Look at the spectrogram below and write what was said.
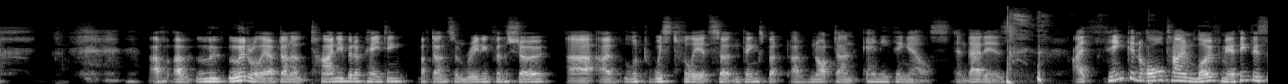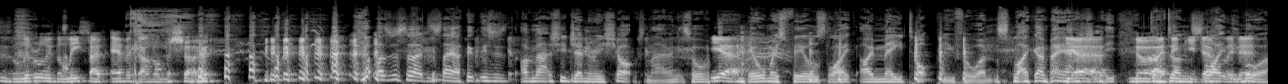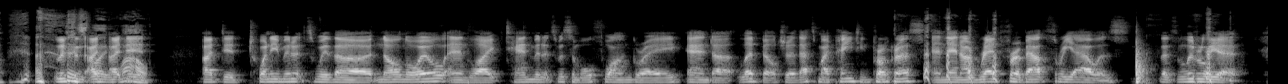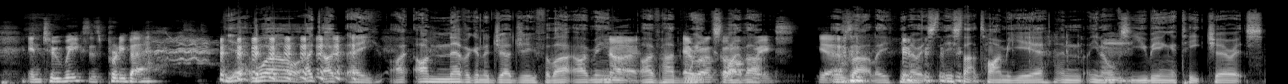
I've, I've li- literally I've done a tiny bit of painting. I've done some reading for the show. Uh, I've looked wistfully at certain things, but I've not done anything else, and that is, I think, an all-time low for me. I think this is literally the least I've ever done on the show. I was just about to say, I think this is. I'm actually genuinely shocked now, and it's all. Yeah. It almost feels like I may top you for once. Like I may Yeah. actually No, have done slightly more. Listen, I, like, I wow. did. I did 20 minutes with uh, Nuln Oil and like 10 minutes with some Ulthuan Grey and uh, Lead Belcher. That's my painting progress. And then I read for about three hours. That's literally it. In two weeks, it's pretty bad. Yeah, well, I, I, hey, I, I'm never going to judge you for that. I mean, no, I've had weeks like that. weeks. Yeah. Exactly. You know, it's it's that time of year, and you know, obviously, you being a teacher, it's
